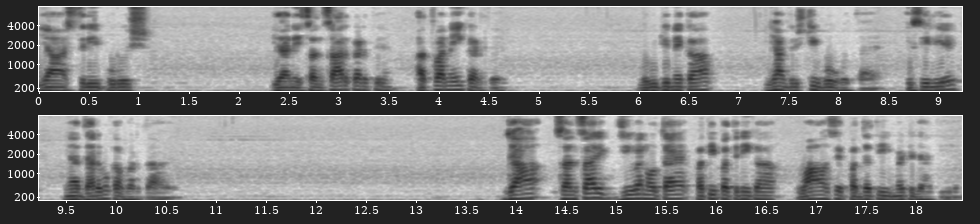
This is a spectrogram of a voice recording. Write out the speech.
यहाँ स्त्री पुरुष, यानी संसार करते हैं, अथवा नहीं करते गुरु जी ने कहा, यहाँ दृष्टिभोग होता है, इसीलिए यहाँ धर्म का बर्ताव है। जहाँ सांसारिक जीवन होता है पति पत्नी का, वहाँ से पद्धति मिट जाती है।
